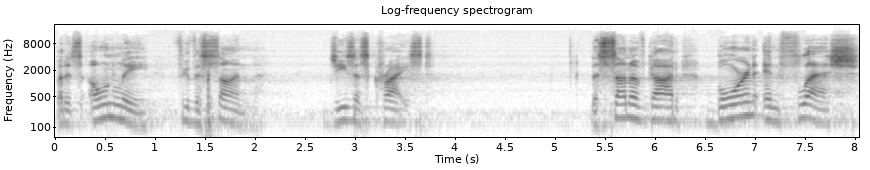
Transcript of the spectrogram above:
But it's only through the Son, Jesus Christ, the Son of God, born in flesh,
